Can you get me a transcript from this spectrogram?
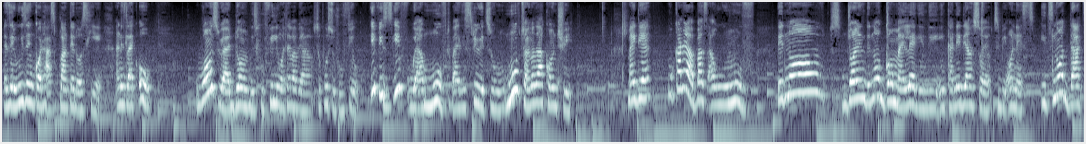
there's a reason god has planted us here and it's like oh once we are done with fulfilling whatever we are supposed to fulfill if it's if we are moved by the spirit to move to another country my dear we'll carry our bags and we'll move they no join they no gum my leg in the in canadian soil to be honest it's not that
